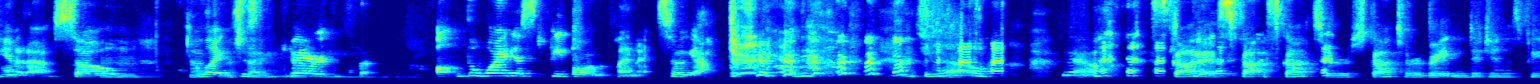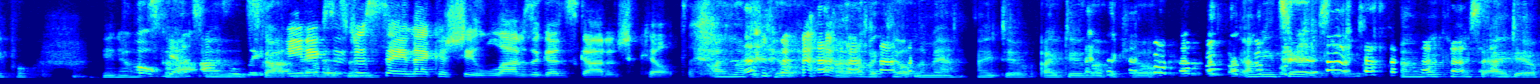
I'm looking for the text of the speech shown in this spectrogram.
canada so Mhm. Like just say, yeah. very all, the whitest people on the planet so yeah no, no. Scottish, Scot, Scots are Scots are a great indigenous people. You know, Oh, yeah, Scotsmen, absolutely. Scotmans Phoenix is and- just saying that because she loves a good Scottish kilt. I love a kilt. I love a kilt in a man. I do. I do love a kilt. I mean, seriously. Um, what can I say? I do.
